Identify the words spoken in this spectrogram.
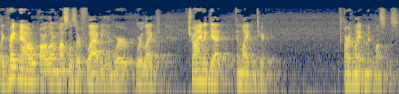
Like right now, all our muscles are flabby, and we're we're like trying to get enlightened here. Our enlightenment muscles.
